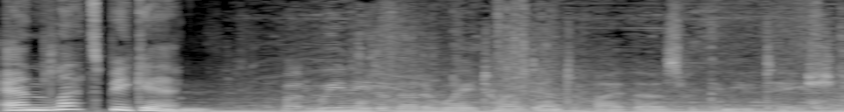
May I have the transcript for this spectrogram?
and let's begin. But we need a better way to identify those with the mutation.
